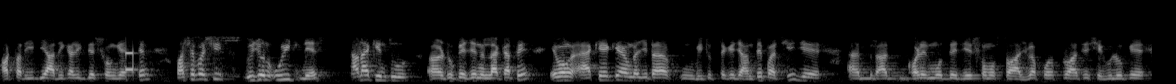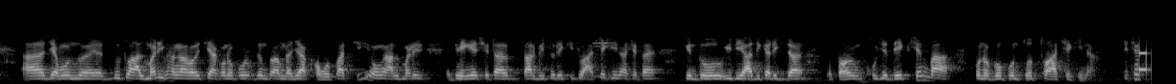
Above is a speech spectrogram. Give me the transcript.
অর্থাৎ ইডি আধিকারিকদের সঙ্গে আছেন। পাশাপাশি দুজন উইটনেস তারা কিন্তু ঢুকেছেন এলাকাতে এবং একে একে আমরা যেটা ভিতর থেকে জানতে পারছি যে ঘরের মধ্যে যে সমস্ত আসবাবপত্র আছে সেগুলোকে যেমন দুটো আলমারি ভাঙা হয়েছে এখনও পর্যন্ত আমরা যা খবর পাচ্ছি এবং আলমারি ভেঙে সেটা তার ভিতরে কিছু আছে কিনা সেটা কিন্তু ইডি আধিকারিকরা খুঁজে দেখছেন বা কোনো গোপন তথ্য আছে কিনা। এছাড়া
